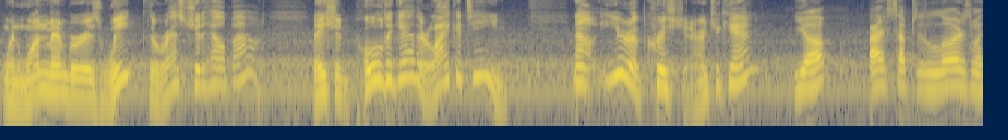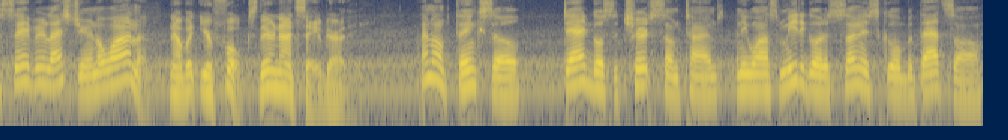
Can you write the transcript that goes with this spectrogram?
When one member is weak, the rest should help out. They should pull together like a team. Now, you're a Christian, aren't you, Ken? Yup. I accepted the Lord as my Savior last year in Awana. Now, but your folks, they're not saved, are they? I don't think so. Dad goes to church sometimes, and he wants me to go to Sunday school, but that's all.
